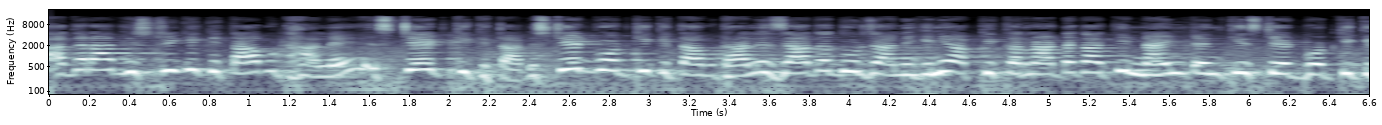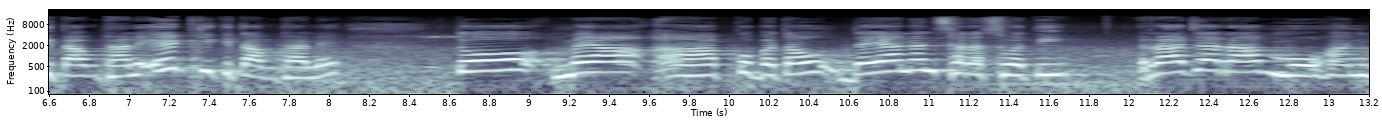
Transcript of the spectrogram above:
अगर आप हिस्ट्री की किताब उठा लें स्टेट की किताब स्टेट बोर्ड की किताब उठा लें ज़्यादा दूर जाने की नहीं आपकी कर्नाटका की नाइन टेंथ की स्टेट बोर्ड की किताब उठा लें एट की किताब उठा लें। तो मैं आ, आपको बताऊँ दयानंद सरस्वती राजा राम मोहन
